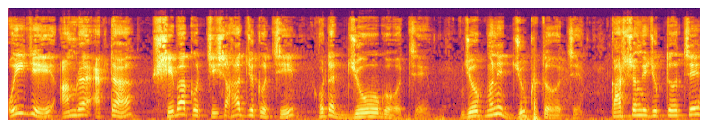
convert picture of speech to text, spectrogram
ওই যে আমরা একটা সেবা করছি, সাহায্য করছি, ওটা যোগ হচ্ছে। যোগ মানে যুক্ত হচ্ছে। কার সঙ্গে যুক্ত হচ্ছে?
